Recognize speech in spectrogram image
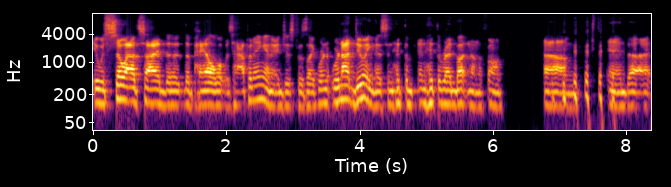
it was so outside the the pale what was happening, and i just was like we're we're not doing this and hit the and hit the red button on the phone um, and uh,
